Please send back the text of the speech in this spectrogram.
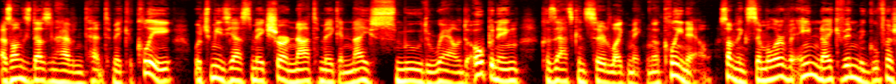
As long as he doesn't have intent to make a kli, which means he has to make sure not to make a nice, smooth, round opening, because that's considered like making a kli now. Something similar. Noikvin megufa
